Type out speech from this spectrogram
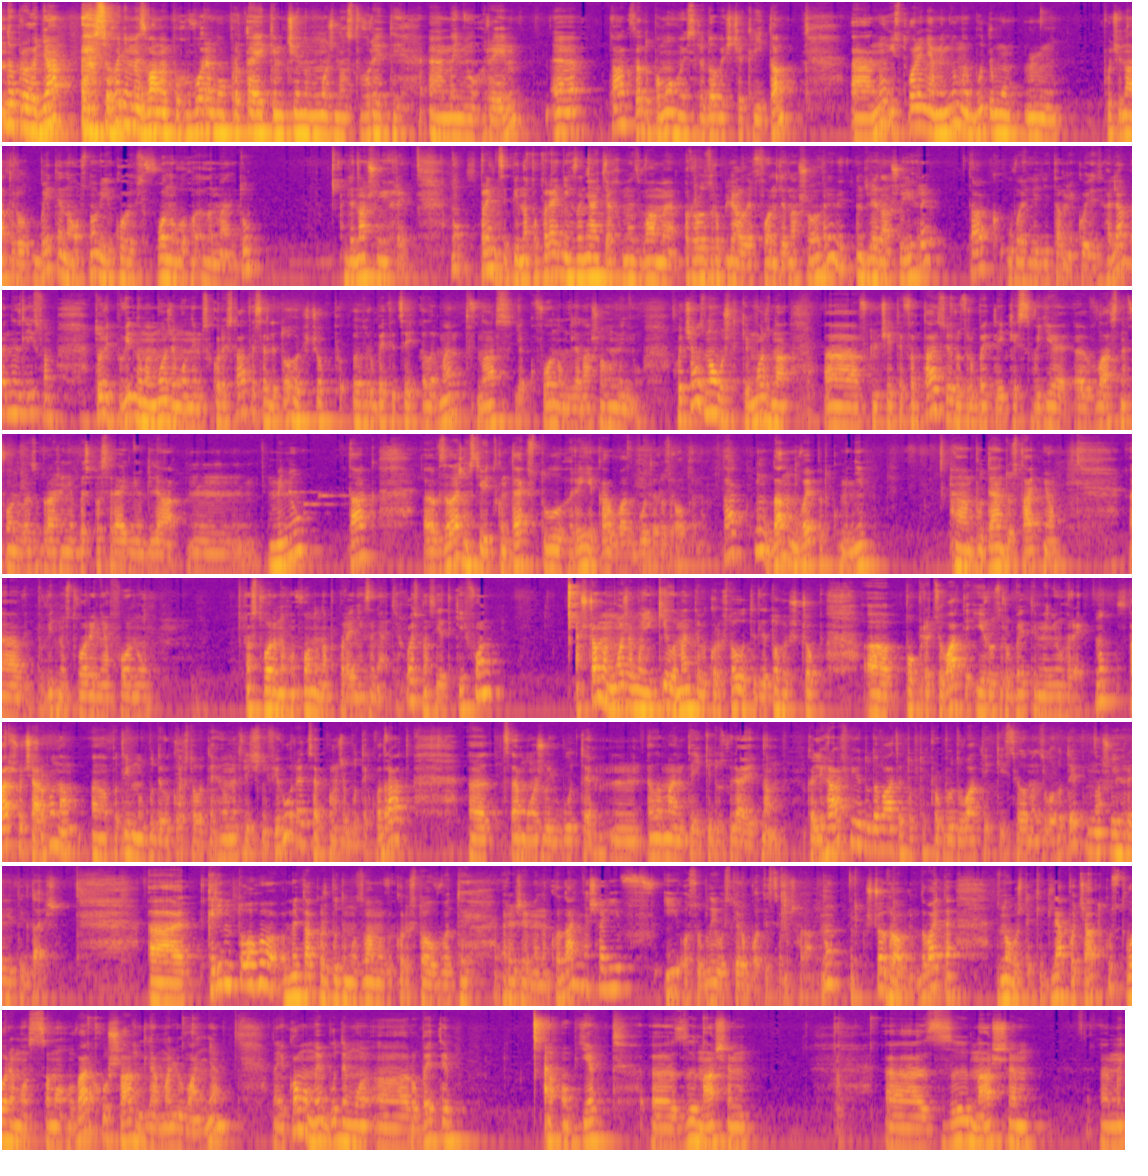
Доброго дня! Сьогодні ми з вами поговоримо про те, яким чином можна створити е, меню гри е, так, за допомогою середовища Кріта. Е, Ну і створення меню ми будемо починати робити на основі якогось фонового елементу для нашої гри. Ну, в принципі, на попередніх заняттях ми з вами розробляли фон для нашої гри, для нашої гри, так, у вигляді там якоїсь галявини з лісом, то відповідно ми можемо ним скористатися для того, щоб зробити цей елемент в нас як фоном для нашого меню. Хоча, знову ж таки, можна е, включити фантазію, розробити якесь своє е, власне фонове зображення безпосередньо для м, меню. Так, е, в залежності від контексту гри, яка у вас буде розроблена. Так, ну, В даному випадку мені е, буде достатньо е, відповідно створення фону, створеного фону на попередніх заняттях. Ось у нас є такий фон. Що ми можемо, які елементи використовувати для того, щоб е, попрацювати і розробити меню гри? Ну, в першу чергу, нам е, потрібно буде використовувати геометричні фігури, це може бути квадрат, е, це можуть бути елементи, які дозволяють нам каліграфію додавати, тобто пробудувати якийсь елемент з логотипом нашої гри і так далі. Крім того, ми також будемо з вами використовувати режими накладання шарів і особливості роботи з цими шарами. Ну, що зробимо? Давайте знову ж таки для початку створимо з самого верху шар для малювання, на якому ми будемо е, робити е, об'єкт е, з нашим з нашим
